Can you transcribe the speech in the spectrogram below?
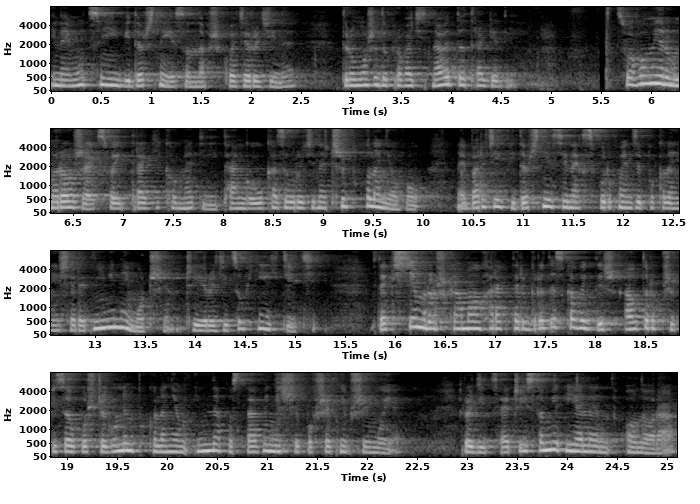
i najmocniej widoczny jest on na przykładzie rodziny, którą może doprowadzić nawet do tragedii. Sławomir Mrożek w swojej tragikomedii Tango ukazał rodzinę trzypokoleniową. Najbardziej widoczny jest jednak spór pomiędzy pokoleniem średnim i najmłodszym, czyli rodziców i ich dzieci. W tekście Mrożka ma on charakter groteskowy, gdyż autor przypisał poszczególnym pokoleniom inne postawy niż się powszechnie przyjmuje. Rodzice, czyli Stomil i Eleonora,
